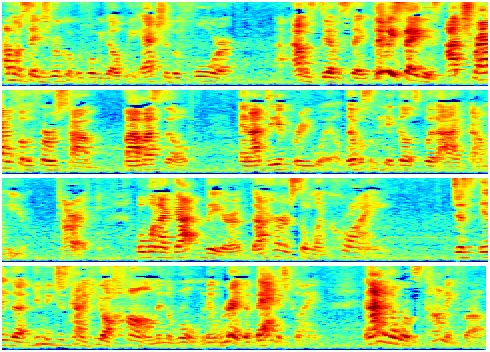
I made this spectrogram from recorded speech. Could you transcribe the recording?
I want to say this real quick before we go. We actually before I was devastated. Let me say this: I traveled for the first time by myself, and I did pretty well. There were some hiccups, but I I'm here. All right. But when I got there, I heard someone crying, just in the you can just kind of hear a hum in the room, and then we're at the baggage claim, and I didn't know where it was coming from.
